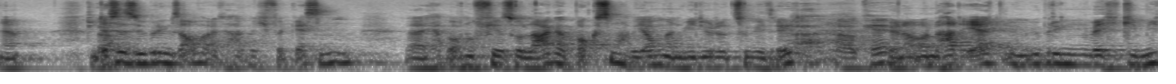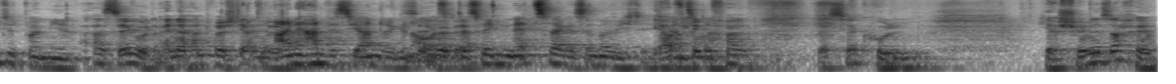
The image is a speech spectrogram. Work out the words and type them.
Ja. Und das ist übrigens auch, das habe ich vergessen, äh, ich habe auch noch vier so Lagerboxen, habe ich auch mal ein Video dazu gedreht. Ah, okay. Genau, und hat er im Übrigen welche gemietet bei mir. Ah, sehr gut. Eine Hand wäscht die andere. Eine Hand ist die andere, genau. Sehr gut, also ja. deswegen Netzwerk ist immer wichtig. Ja, auf jeden klar. Fall. Das ist sehr cool. Ja, schöne Sache.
